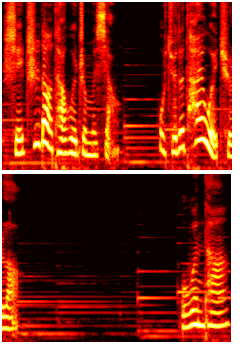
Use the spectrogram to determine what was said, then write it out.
谁知道他会这么想？我觉得太委屈了。我问他：“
